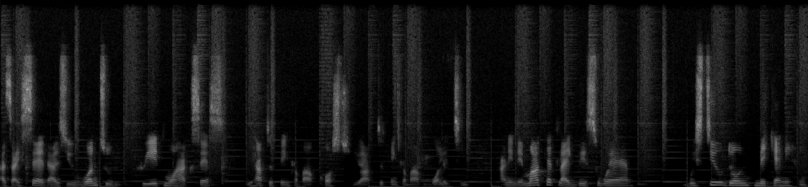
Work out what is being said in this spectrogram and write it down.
as I said, as you want to create more access, you have to think about cost. You have to think about quality. And in a market like this, where we still don't make anything,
